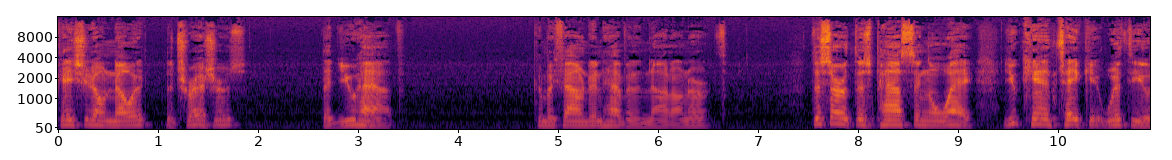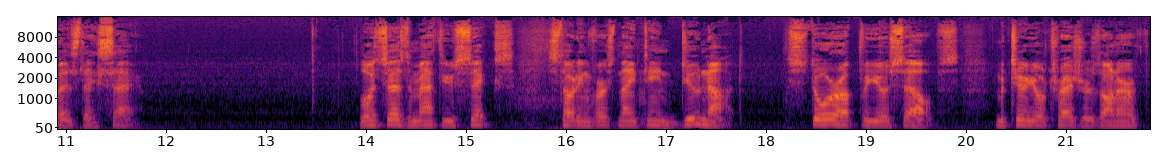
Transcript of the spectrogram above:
In case you don't know it, the treasures that you have can be found in heaven and not on earth. This earth is passing away. You can't take it with you, as they say. Lord says in Matthew 6, starting verse 19, Do not store up for yourselves material treasures on earth,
